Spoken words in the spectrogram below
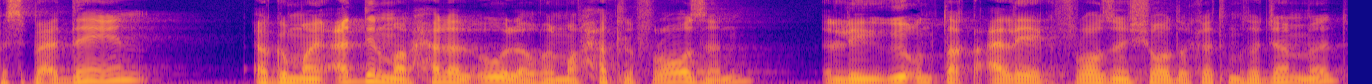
بس بعدين عقب ما يعدي المرحلة الأولى وهي مرحلة ال frozen اللي يطلق عليه frozen shoulder كتف متجمد.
